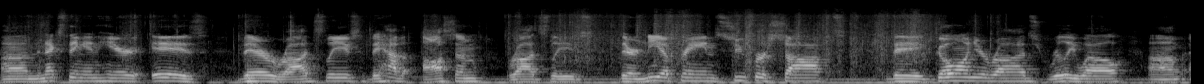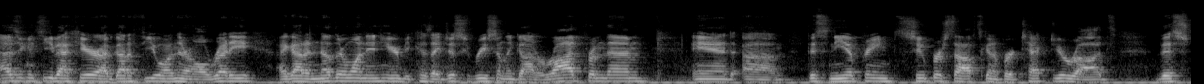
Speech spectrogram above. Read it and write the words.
Um, the next thing in here is their rod sleeves. They have awesome rod sleeves. They're neoprene, super soft. They go on your rods really well. Um, as you can see back here, I've got a few on there already. I got another one in here because I just recently got a rod from them. And um, this neoprene, super soft, is gonna protect your rods. This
